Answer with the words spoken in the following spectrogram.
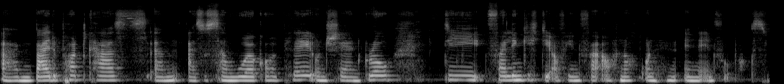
Ähm, beide Podcasts, ähm, also Some Work, All Play und Share and Grow, die verlinke ich dir auf jeden Fall auch noch unten in der Infobox.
